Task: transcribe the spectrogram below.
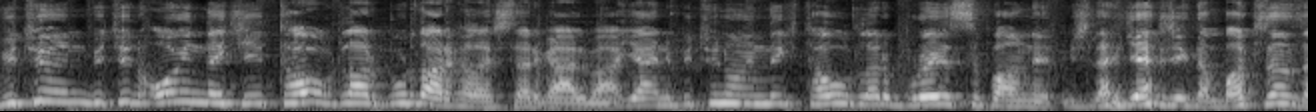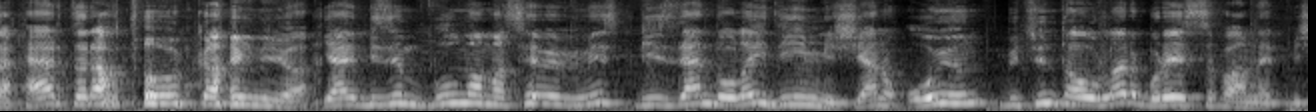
Bütün bütün oyundaki tavuklar burada arkadaşlar galiba. Yani bütün oyundaki tavukları buraya spawn etmişler. Gerçekten baksanıza her taraf tavuk kaynıyor. Yani bizim bulmama sebebimiz bizden dolayı değilmiş. Yani oyun bütün tavırları buraya spawn etmiş.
